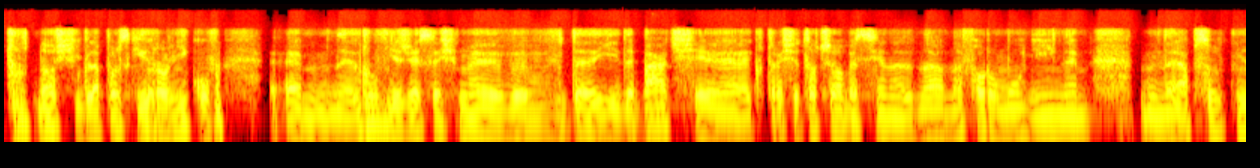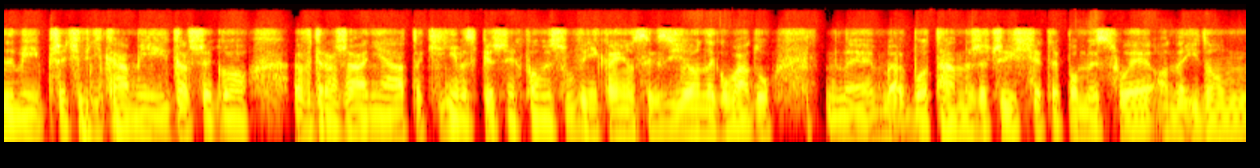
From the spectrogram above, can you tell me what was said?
trudności dla polskich rolników. Również jesteśmy w debacie, która się toczy obecnie na, na forum unijnym, absolutnymi przeciwnikami dalszego wdrażania takich niebezpiecznych pomysłów wynikających wynikających z Zielonego Ładu, bo tam rzeczywiście te pomysły, one idą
